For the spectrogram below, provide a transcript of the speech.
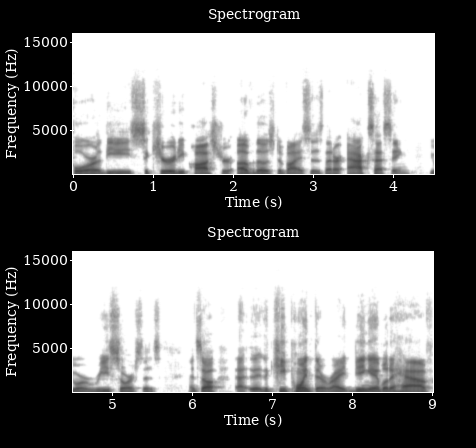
for the security posture of those devices that are accessing your resources. And so uh, the key point there, right? Being able to have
